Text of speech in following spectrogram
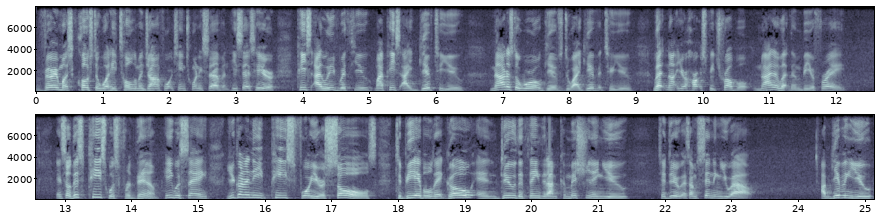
very much close to what he told them in John 14, 27. He says here, Peace I leave with you, my peace I give to you. Not as the world gives, do I give it to you. Let not your hearts be troubled, neither let them be afraid. And so this peace was for them. He was saying, You're going to need peace for your souls to be able to go and do the thing that I'm commissioning you to do as I'm sending you out. I'm giving you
